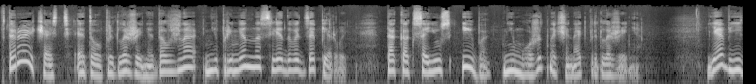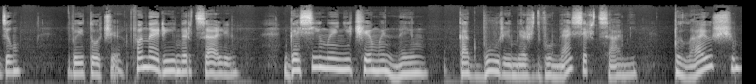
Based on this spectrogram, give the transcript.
Вторая часть этого предложения должна непременно следовать за первой, так как союз «ибо» не может начинать предложение. «Я видел», двоеточие, «фонари мерцали, гасимые ничем иным, как бури между двумя сердцами, пылающим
